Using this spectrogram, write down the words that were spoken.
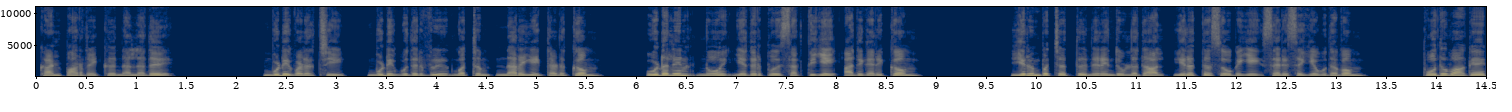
கண் பார்வைக்கு நல்லது. முடி வளர்ச்சி முடி உதிர்வு மற்றும் நரையை தடுக்கும். உடலின் நோய் எதிர்ப்பு சக்தியை அதிகரிக்கும். இரும்புச்சத்து நிறைந்துள்ளதால் இரத்த சோகையை சரி செய்ய உதவும். பொதுவாக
